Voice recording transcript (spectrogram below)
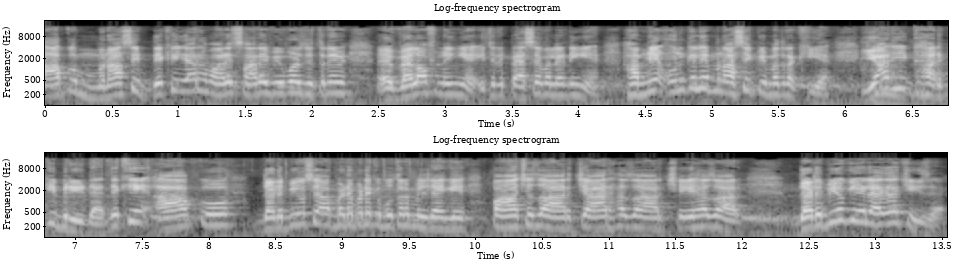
आपको मुनासिब देखिए यार हमारे सारे व्यूवर्स इतने वेल ऑफ़ नहीं है इतने पैसे वाले नहीं है। हमने उनके लिए मुनासिब कीमत रखी है। यार ये घर की ब्रीड है। देखिए आपको दड़बियों से आप बड़े बड़े कबूतर मिल जाएँगे। पाँच हज़ार चार हज़ार छह हज़ार। दड़बियों की अलहदा चीज़ है।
